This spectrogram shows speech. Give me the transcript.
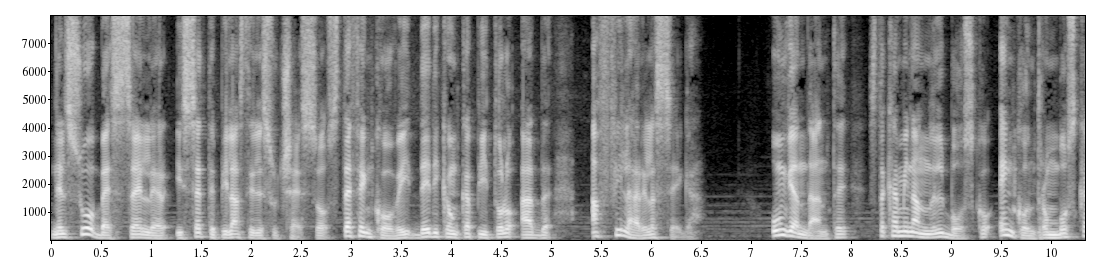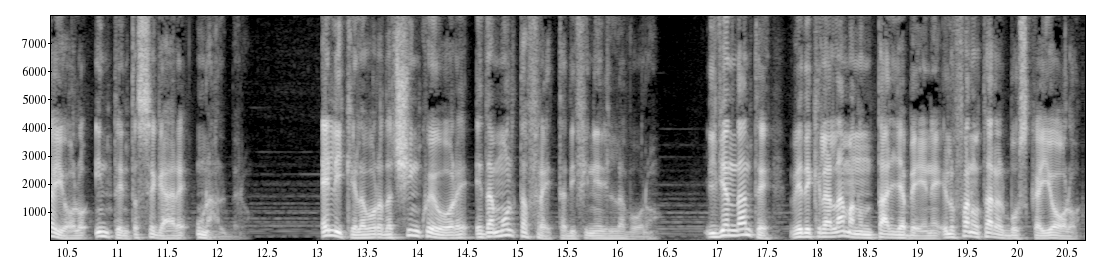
Nel suo bestseller I sette pilastri del successo, Stephen Covey dedica un capitolo ad affilare la sega. Un viandante sta camminando nel bosco e incontra un boscaiolo intento a segare un albero. È lì che lavora da 5 ore ed ha molta fretta di finire il lavoro. Il viandante vede che la lama non taglia bene e lo fa notare al boscaiolo,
